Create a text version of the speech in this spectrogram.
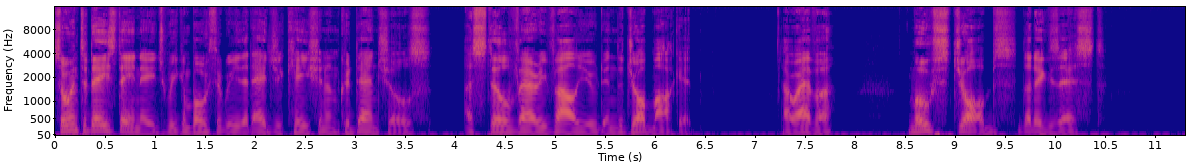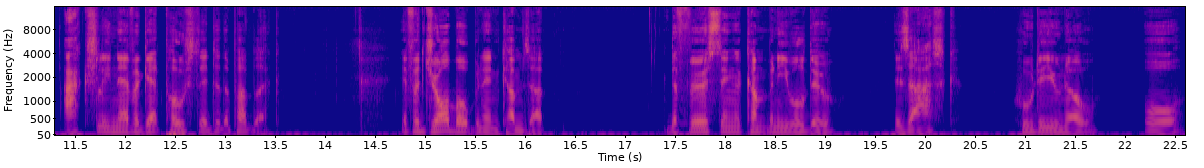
So, in today's day and age, we can both agree that education and credentials are still very valued in the job market. However, most jobs that exist actually never get posted to the public. If a job opening comes up, the first thing a company will do is ask, Who do you know? or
